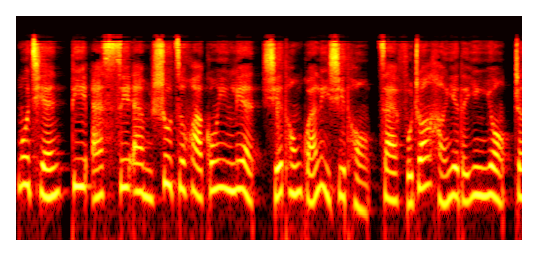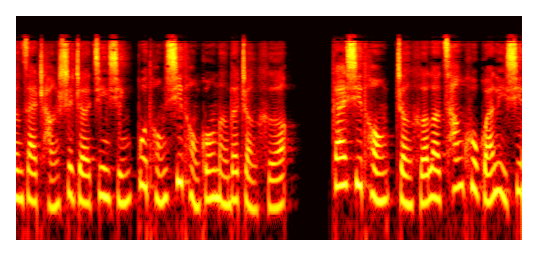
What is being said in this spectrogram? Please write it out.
目前，DSCM 数字化供应链协同管理系统在服装行业的应用正在尝试着进行不同系统功能的整合。该系统整合了仓库管理系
